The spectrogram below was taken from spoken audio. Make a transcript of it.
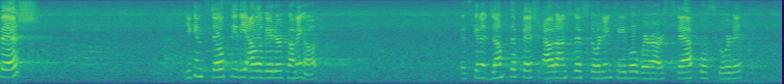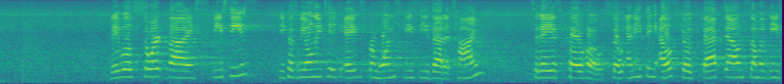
fish. You can still see the elevator coming up. It's going to dump the fish out onto the sorting table where our staff will sort it. They will sort by species, because we only take eggs from one species at a time. Today is coho. So anything else goes back down some of these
